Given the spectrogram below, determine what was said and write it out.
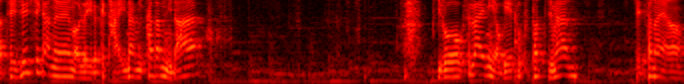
아, 제 실시간은 원래 이렇게 다이나믹하답니다. 비록 슬라임이 여기에 또 붙었지만 괜찮아요.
